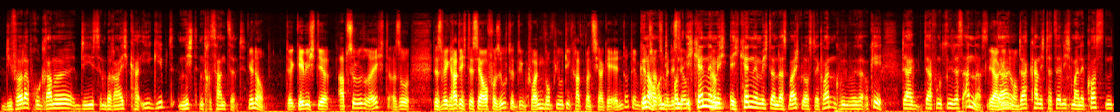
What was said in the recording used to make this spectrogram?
die Förderprogramme, die es im Bereich KI gibt, nicht interessant sind. Genau. Da gebe ich dir absolut recht. Also deswegen hatte ich das ja auch versucht. Im Quantencomputing hat man es ja geändert. Im genau, und, und ich kenne ja. nämlich, kenn nämlich dann das Beispiel aus der Quantencomputing, ich okay, da, da funktioniert das anders. Ja, da, genau. da kann ich tatsächlich meine Kosten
